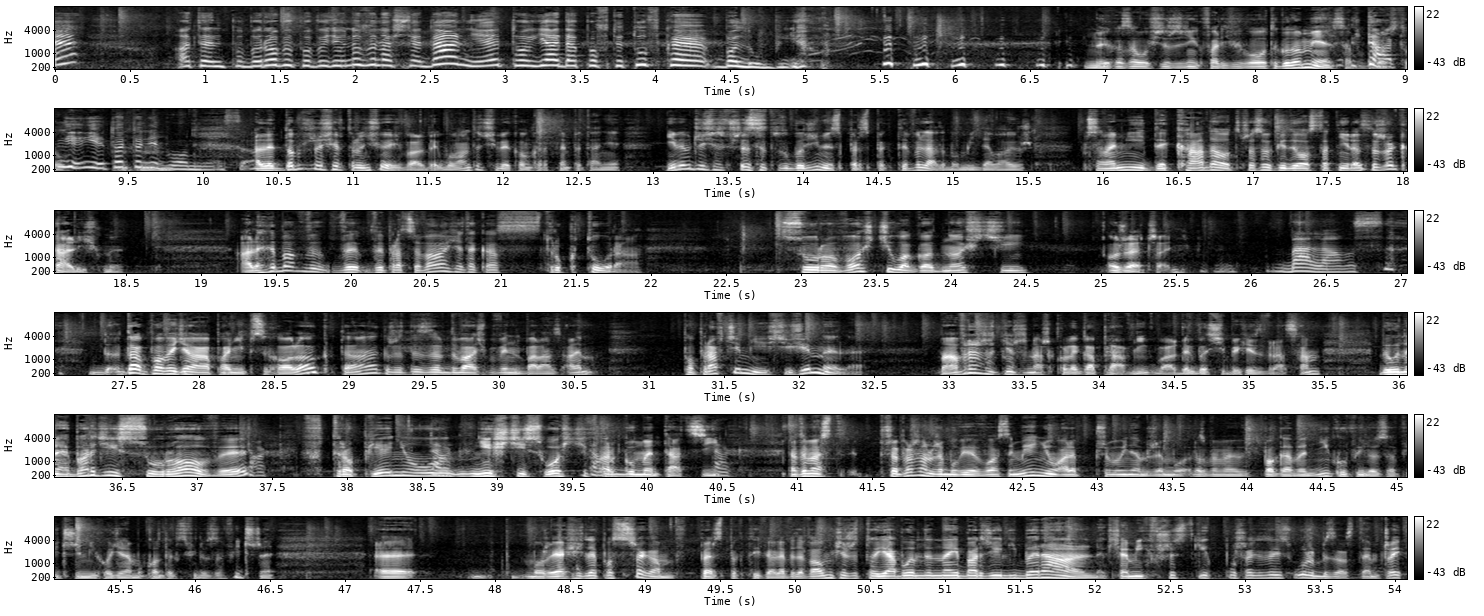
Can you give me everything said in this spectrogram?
A ten poborowy powiedział, no że na śniadanie to jada pasztetówkę, bo lubi. No i okazało się, że nie kwalifikowało tego do mięsa po tak, prostu. nie, nie, to, to nie było mięso. Ale dobrze, że się wtrąciłeś, Waldek, bo mam do ciebie konkretne pytanie. Nie wiem, czy się wszyscy tu zgodzimy z perspektywy lat, bo minęła już co najmniej dekada od czasu, kiedy ostatni raz narzekaliśmy. Ale chyba wy, wy, wypracowała się taka struktura surowości, łagodności orzeczeń. Balans. D- To powiedziała pani psycholog, tak, że ty zbudowałaś pewien balans, ale poprawcie mnie, jeśli się mylę. Mam wrażenie, że nasz kolega prawnik, Waldek, do siebie się zwracam, był najbardziej surowy Tak. w tropieniu Tak. nieścisłości w Tak. argumentacji. Tak. Natomiast, przepraszam, że mówię w własnym imieniu, ale przypominam, że rozmawiamy w pogawędniku filozoficznym i chodzi nam o kontekst filozoficzny. E, może ja się źle postrzegam w perspektywie, ale wydawało mi się, że to ja byłem ten najbardziej liberalny. Chciałem ich wszystkich wpuszczać do tej służby zastępczej.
